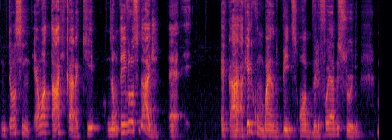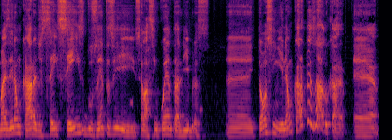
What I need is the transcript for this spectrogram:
Então, assim, é um ataque, cara, que não tem velocidade. É, é, aquele combine do Pitts, óbvio, ele foi absurdo. Mas ele é um cara de 6'6, 200 e, sei lá, 50 libras. É, então, assim, ele é um cara pesado, cara. É,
